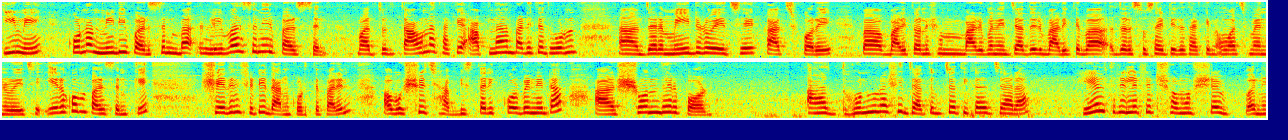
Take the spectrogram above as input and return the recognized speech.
কিনে কোনো নিডি পার্সন বা লিভার শ্রেণির পার্সন বা যদি তাও না থাকে, আপনার বাড়িতে ধরুন যারা মেড রয়েছে, কাজ করে, বা বাড়িতে অনেক সময় বাড়ি মানে যাদের বাড়িতে বা যারা সোসাইটিতে থাকেন ওয়াচম্যান রয়েছে, এরকম পার্সনকে সেদিন সেটি দান করতে পারেন। অবশ্যই ছাব্বিশ তারিখ করবেন এটা, আর সন্ধ্যের পর আর ধনুরাশির জাতক জাতিকা যারা হেলথ রিলেটেড সমস্যায় মানে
